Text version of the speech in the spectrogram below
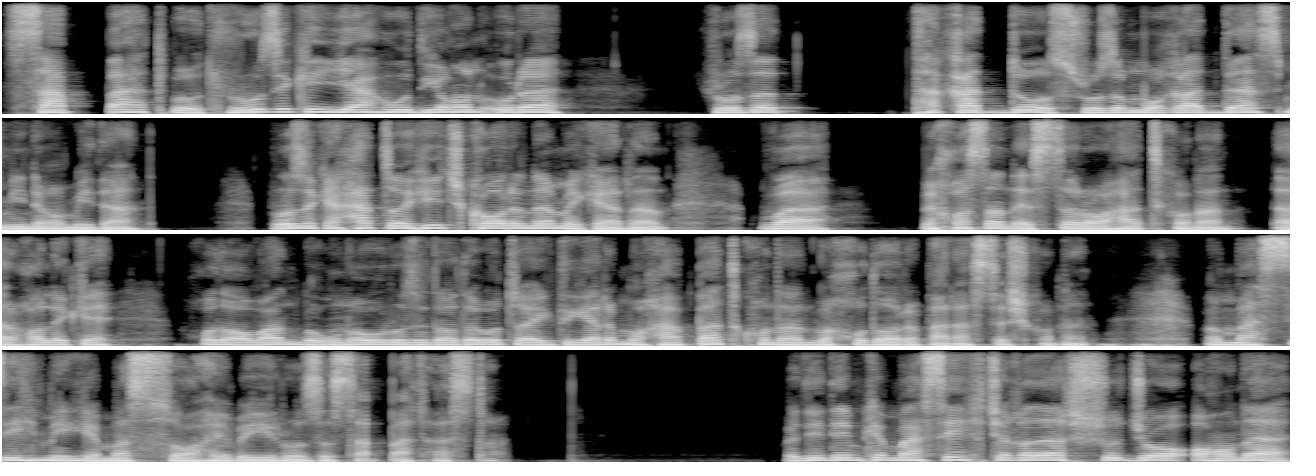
سبت بود روزی که یهودیان او را روز تقدس روز مقدس مینامیدند روزی که حتی هیچ کار نمی‌کردن و می‌خواستن استراحت کنن در حالی که خداوند به اونا روزی داده بود تا یکدیگر محبت کنن و خدا رو پرستش کنن و مسیح میگه من صاحب این روز سبت هستم. و دیدیم که مسیح چقدر شجاعانه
